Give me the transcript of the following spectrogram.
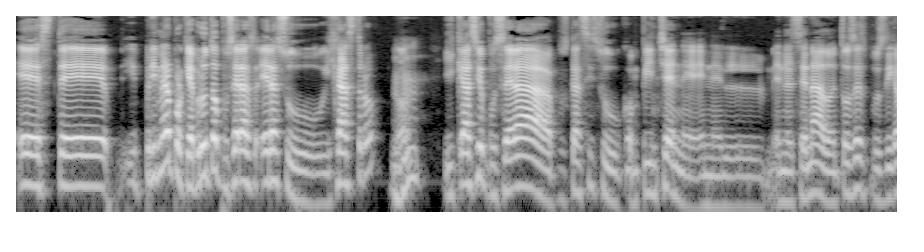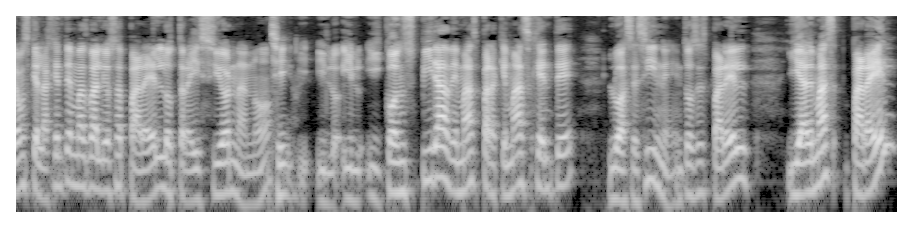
este. primero porque Bruto, pues, era, era su hijastro, ¿no? Y Casio, pues, era pues casi su compinche en, en, el, en el Senado. Entonces, pues, digamos que la gente más valiosa para él lo traiciona, ¿no? Sí. Y, y, y conspira además para que más gente lo asesine. Entonces, para él, y además, para él,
